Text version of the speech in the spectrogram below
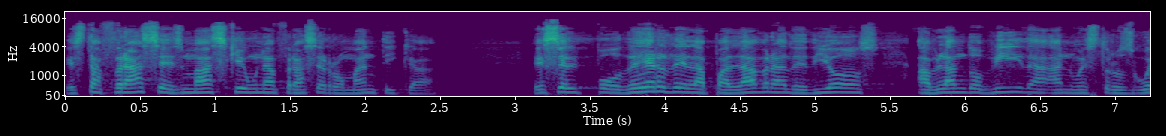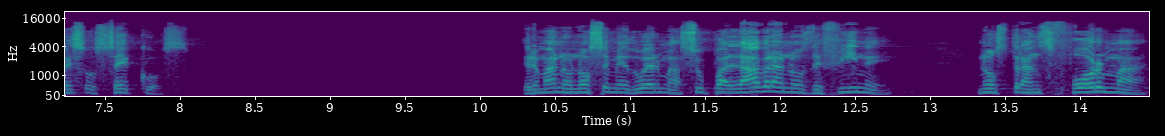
esta frase es más que una frase romántica. Es el poder de la palabra de Dios hablando vida a nuestros huesos secos. Hermano, no se me duerma. Su palabra nos define, nos transforma,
